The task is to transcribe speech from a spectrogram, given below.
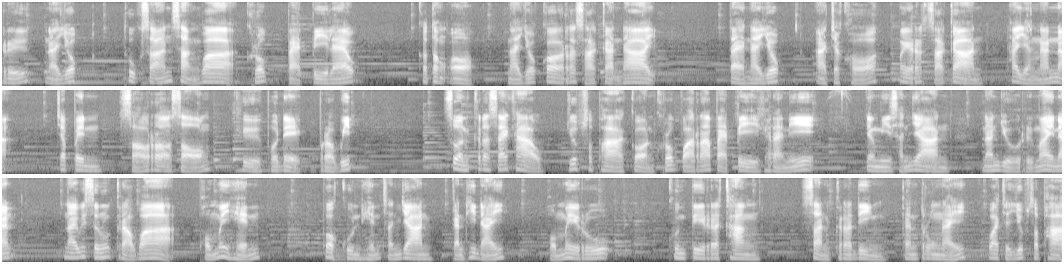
หรือนายกถูกศาลสั่งว่าครบ 8 ปีแล้ว ก็ต้องออกนายกก็รักษาการได้ แต่นายก อาจจะขอไม่รักษาการถ้าอย่างนั้นน่ะจะเป็นสรสองคือพลเอกประวิทย์ส่วนกระแสข่าวยุบสภาก่อนครบวาระ 8 ปีขณะนี้ ยังมีสัญญาณนั้นอยู่หรือไม่นั้น นายวิษณุกล่าวว่า ผมไม่เห็น พวกคุณเห็นสัญญาณกันที่ไหน ผมไม่รู้ คุณตีระฆัง สั่นกระดิ่งกันตรงไหนว่าจะยุบสภา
